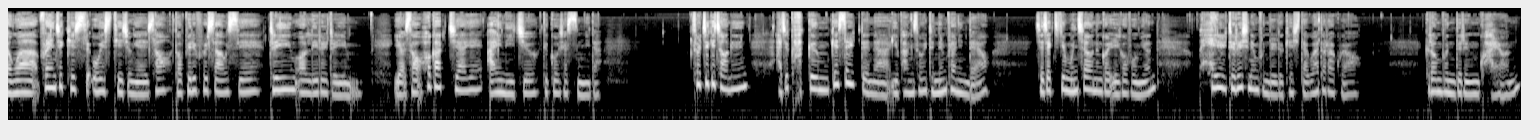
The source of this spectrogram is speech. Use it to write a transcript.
영화 프렌치 키스 OST 중에서 The Beautiful South의 Dream a Little Dream 이어서 허각 지아의 I Need You 듣고 오셨습니다. 솔직히 저는 아주 가끔 깼을 때나 이 방송을 듣는 편인데요. 제작진이 문자 오는 걸 읽어보면 매일 들으시는 분들도 계시다고 하더라고요. 그런 분들은 과연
